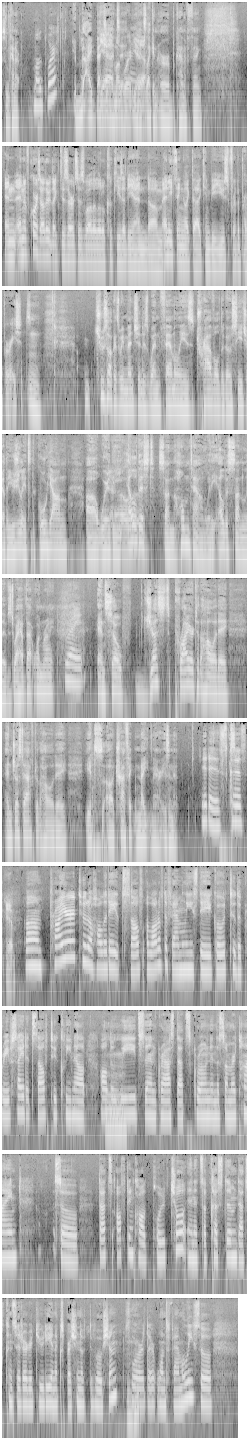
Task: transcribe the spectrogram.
some kind of. Mugwort? I bet Yeah, you that's it. mugwort, Yeah, yeah. it's like an herb kind of thing. And and of course other like desserts as well. The little cookies at the end. Um, anything like that can be used for the preparations. Mm. Chuseok, as we mentioned, is when families travel to go see each other. Usually, it's the gohyang, uh, where the Oh. eldest son, the hometown, where the eldest son lives. Do I have that one right? Right. And so, just prior to the holiday and just after the holiday, it's a traffic nightmare, isn't it? It is because Yeah. um, prior to the holiday itself, a lot of the families they go to the gravesite itself to clean out all the mm. weeds and grass that's grown in the summertime. So that's often called beolcho, and it's a custom that's considered a duty and expression of devotion mm-hmm. for their one's family. So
